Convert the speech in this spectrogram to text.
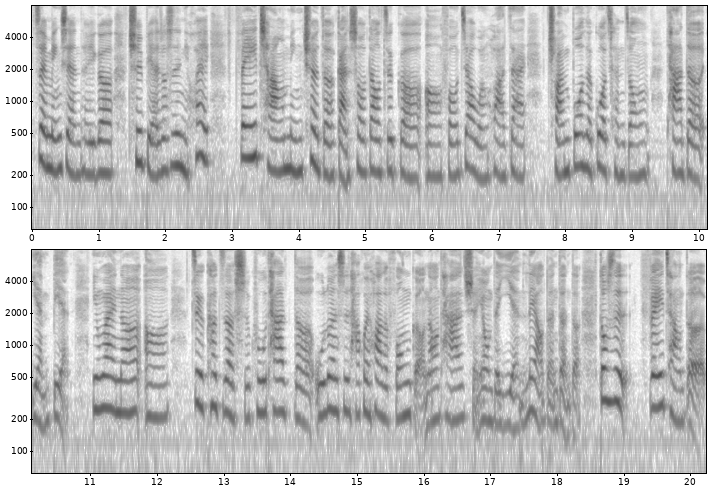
最明显的一个区别就是你会非常明确的感受到这个呃佛教文化在传播的过程中它的演变，因为呢，呃，这个克孜尔石窟它的无论是它绘画的风格，然后它选用的颜料等等的，都是。非常的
